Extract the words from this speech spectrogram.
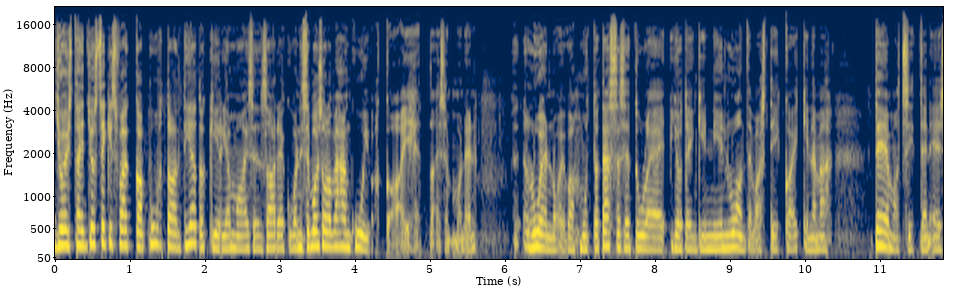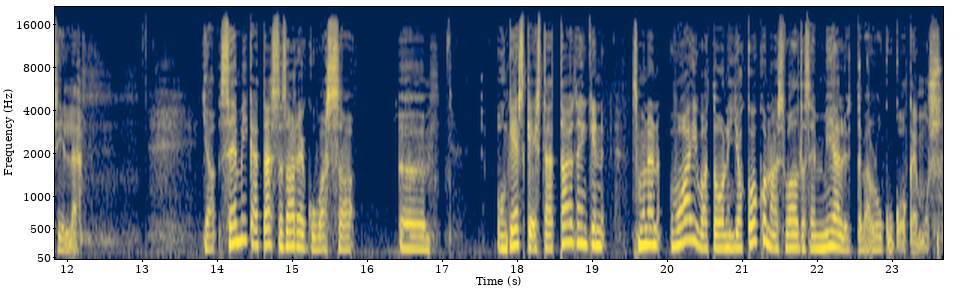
joista jos tekisi vaikka puhtaan tietokirjamaisen sarjakuvan, niin se voisi olla vähän kuivakka aihe tai semmoinen luennoiva, mutta tässä se tulee jotenkin niin luontevasti kaikki nämä teemat sitten esille. Ja se, mikä tässä sarjakuvassa ö, on keskeistä, että tämä on jotenkin – semmoinen vaivaton ja kokonaisvaltaisen miellyttävä lukukokemus.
